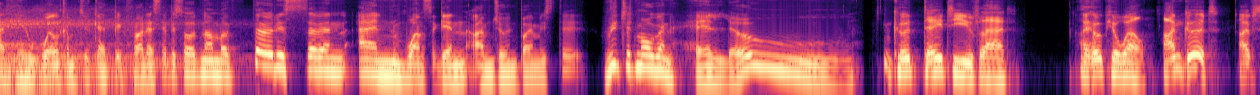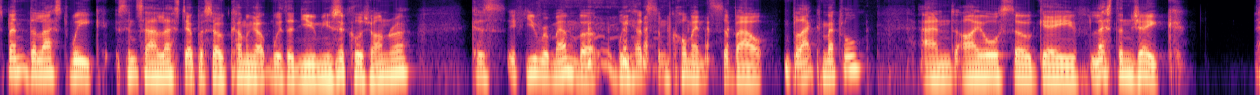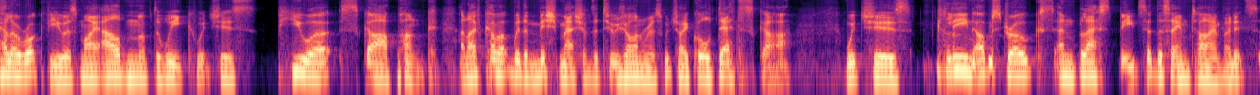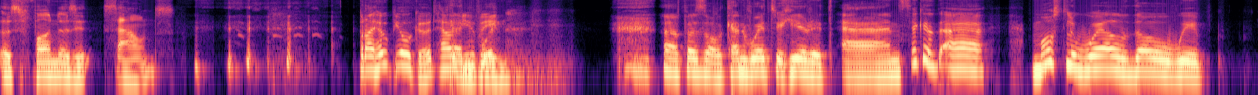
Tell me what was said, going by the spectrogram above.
Vlad here. Welcome to Cat Pick Fridays, episode number 37. And once again, I'm joined by Mr. Richard Morgan. Hello. Good day to you, Vlad. I hope you're well. I'm good. I've spent the last week since our last episode coming up with a new musical genre. Because if you remember, we had some comments about black metal, and I also gave Less Than Jake Hello Rockview as my album of the week, which is pure ska punk. And I've come up with a mishmash of the two genres, which I call Death Ska, which is clean upstrokes and blast beats at the same time. And it's as fun as it sounds. but I hope you're good. How have you been? Uh, first of all, can't wait to hear it. And second, uh, mostly well, though we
